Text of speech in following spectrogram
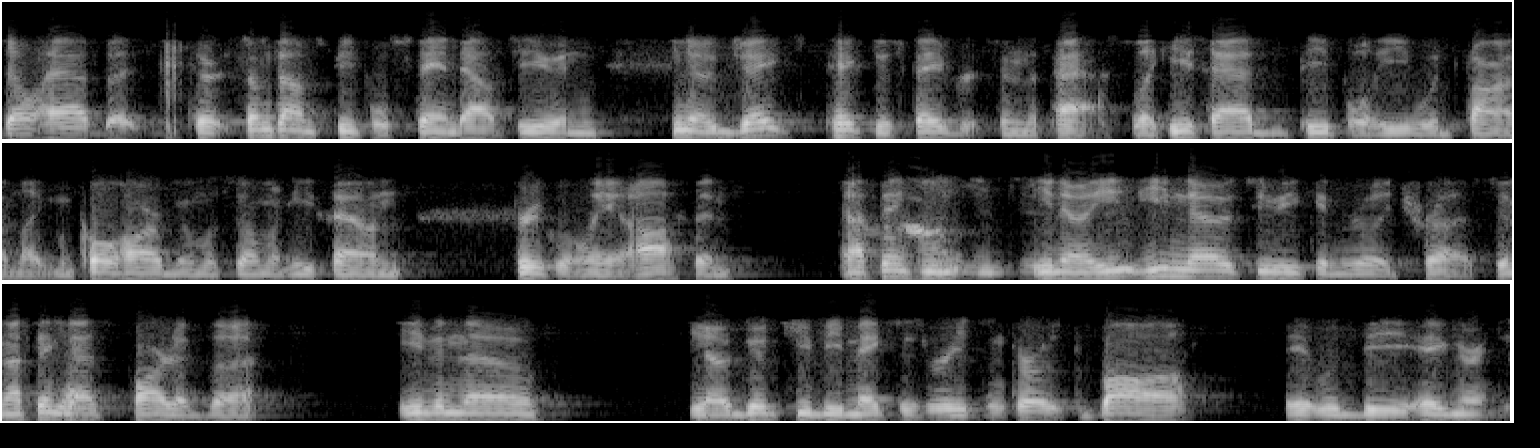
don't have, but there, sometimes people stand out to you and. You know, Jake's picked his favorites in the past. Like he's had people he would find. Like Mecole Hardman was someone he found frequently and often. And I think he, you know, he he knows who he can really trust, and I think Yeah. that's part of the. Even though, you know, a good QB makes his reads and throws the ball, it would be ignorant to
